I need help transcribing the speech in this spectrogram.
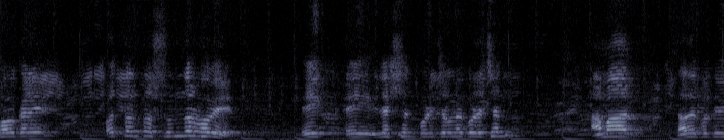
সহকারে অত্যন্ত সুন্দরভাবে এই এই ইলেকশন পরিচালনা করেছেন। আমার তাদের প্রতি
